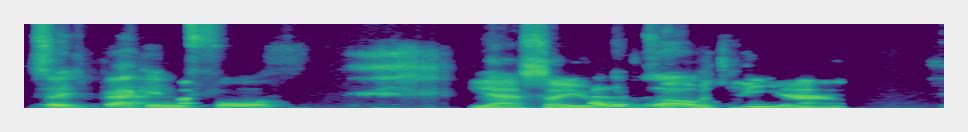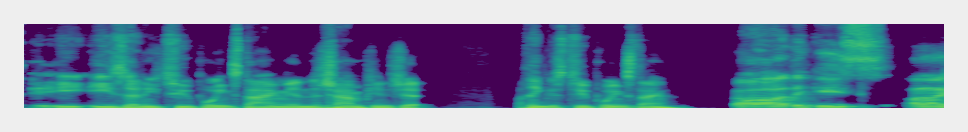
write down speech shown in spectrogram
so he's back in fourth. Yeah, so obviously uh, he, he's only two points down in the championship. I think it's two points down. Oh, I think he's uh,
